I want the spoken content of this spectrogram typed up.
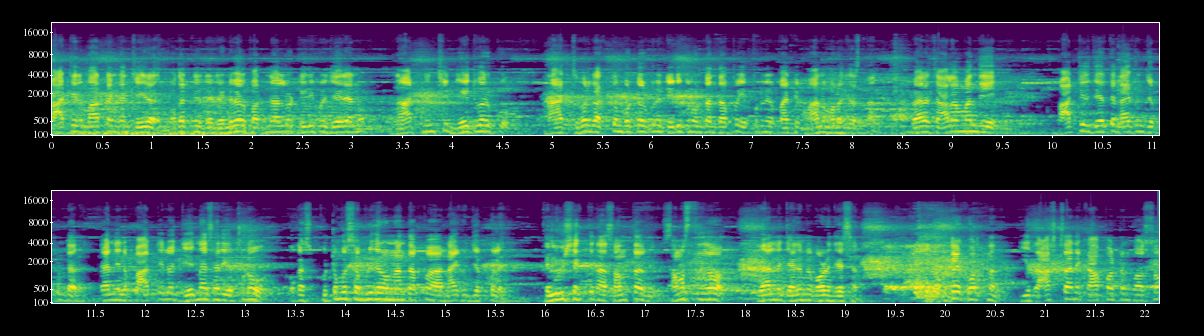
పార్టీలు మాత్రం కానీ చేయలేదు. మొదటి రెండు వేల పద్నాలుగులో టీడీపీలో చేరాను. నాటి నుంచి నేటి వరకు నా చివరి రక్తం పుట్టే వరకు నేను టీడీపీలో ఉంటాను తప్ప ఎప్పుడు నేను పార్టీ మాన మనం చేస్తాను. ఒకవేళ చాలామంది పార్టీలు చేరితే నాయకులు చెప్పుకుంటారు. కానీ నేను పార్టీలో చేరినా సరే ఎప్పుడూ ఒక కుటుంబ సభ్యుడిగా ఉన్నాను తప్ప నాయకులు చెప్పుకోలేదు. తెలుగు శక్తి నా సొంత సంస్థలో ఇవాళ జగన్ మీద పోవడం చేశాను. నేను ఒకటే కోరుతున్నాను. ఈ రాష్ట్రాన్ని కాపాడటం కోసం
